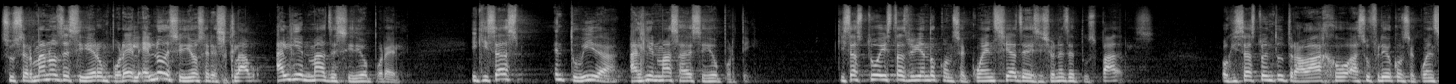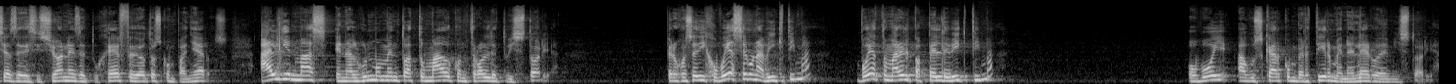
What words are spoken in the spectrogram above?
Sus hermanos decidieron por él. Él no decidió ser esclavo. Alguien más decidió por él. Y quizás en tu vida alguien más ha decidido por ti. Quizás tú hoy estás viviendo consecuencias de decisiones de tus padres. O quizás tú en tu trabajo has sufrido consecuencias de decisiones de tu jefe, de otros compañeros. Alguien más en algún momento ha tomado control de tu historia. Pero José dijo, voy a ser una víctima, voy a tomar el papel de víctima o voy a buscar convertirme en el héroe de mi historia.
